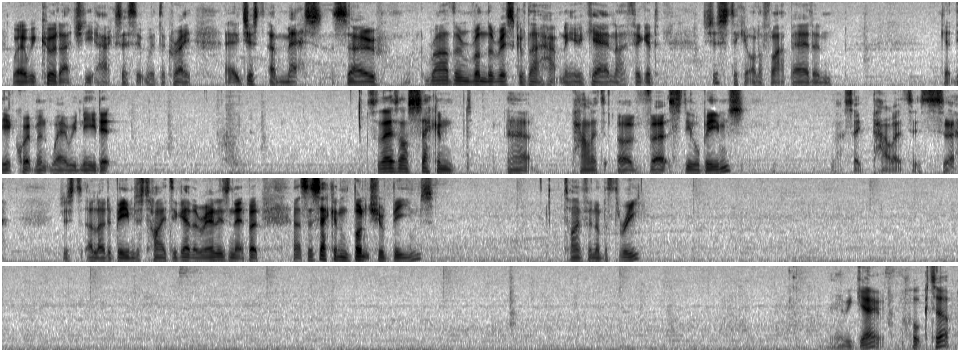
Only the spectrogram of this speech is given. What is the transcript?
where we could actually access it with the crane. Uh, just a mess. So rather than run the risk of that happening again, I figured just stick it on a flatbed and get the equipment where we need it. So there's our second uh, pallet of uh, steel beams. Say pallet, it's uh, just a load of beams tied together, really, isn't it? But that's the second bunch of beams. Time for number three. There we go, hooked up.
